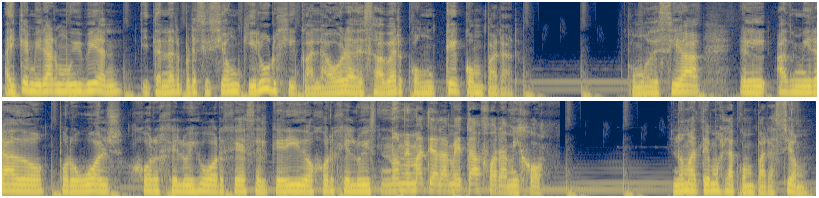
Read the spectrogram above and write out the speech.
hay que mirar muy bien y tener precisión quirúrgica a la hora de saber con qué comparar. Como decía el admirado por Walsh Jorge Luis Borges, el querido Jorge Luis, no me mate a la metáfora, mijo. No matemos la comparación.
